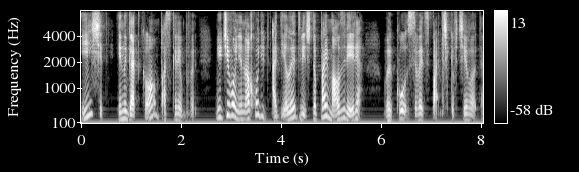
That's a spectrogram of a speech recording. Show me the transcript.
Ищет и ноготком поскребывает. Ничего не находит, а делает вид, что поймал зверя. Выкусывает с пальчиков чего-то.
